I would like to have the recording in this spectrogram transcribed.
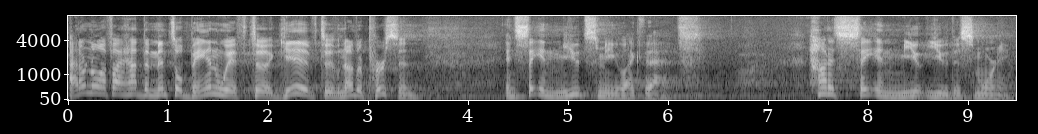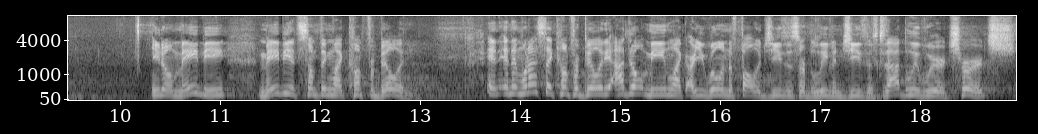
I don't know if I have the mental bandwidth to give to another person. And Satan mutes me like that. How does Satan mute you this morning? You know, maybe, maybe it's something like comfortability. And, and when I say comfortability, I don't mean like, are you willing to follow Jesus or believe in Jesus? Because I believe we're a church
